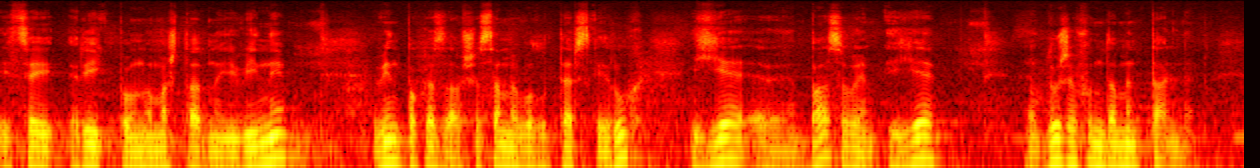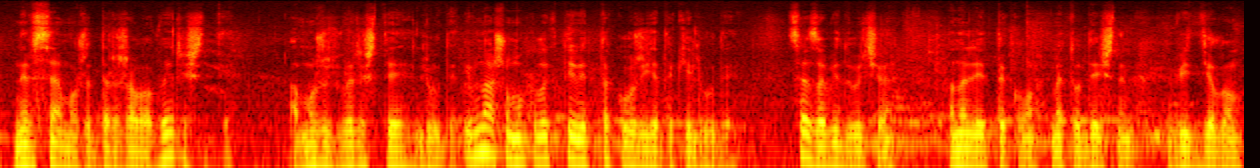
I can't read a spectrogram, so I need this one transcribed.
і цей рік повномасштабної війни він показав, що саме волонтерський рух є е, базовим і є е, дуже фундаментальним. Не все може держава вирішити, а можуть вирішити люди. І в нашому колективі також є такі люди. Це завідувача аналітико-методичним відділом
